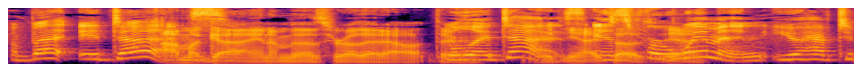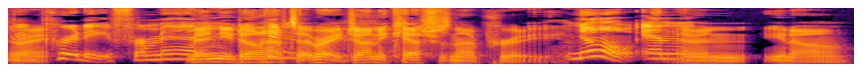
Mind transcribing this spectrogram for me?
but it does. I'm a guy and I'm going to throw that out there. Well, it does. Yeah, it it's does. for yeah. women, you have to be Right. pretty. For men, Men, you don't have can- to. Right, Johnny Cash was not pretty. No, and and you know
